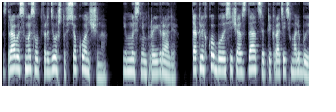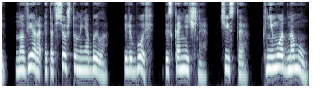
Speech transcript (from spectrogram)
Здравый смысл твердил, что все кончено, и мы с ним проиграли. Так легко было сейчас сдаться и прекратить мольбы. Но вера — это все, что у меня было. И любовь, бесконечная, чистая, к нему одному,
